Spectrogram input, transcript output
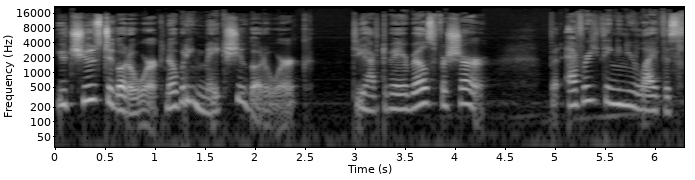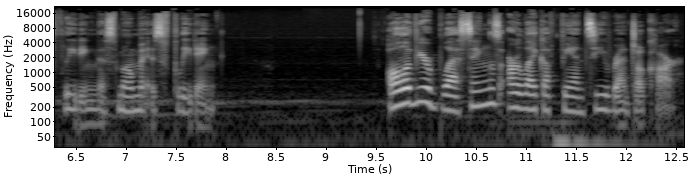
You choose to go to work. Nobody makes you go to work. Do you have to pay your bills? For sure. But everything in your life is fleeting. This moment is fleeting. All of your blessings are like a fancy rental car,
